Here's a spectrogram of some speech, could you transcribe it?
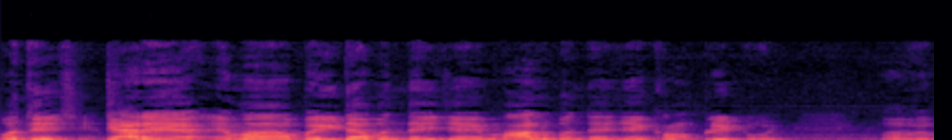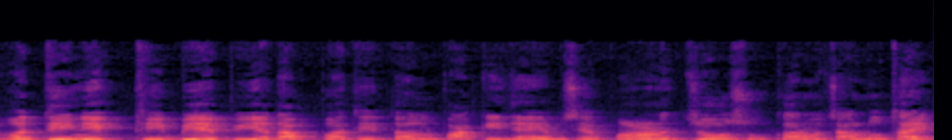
વધે છે. જ્યારે એમાં બૈઢા બંધાઈ જાય, માલ બંધાઈ જાય કમ્પ્લીટ હોય, હવે વધીને એકથી બે પિયત આપવાથી તલ પાકી જાય એમ છે. પણ જો સુકારો ચાલુ થાય,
